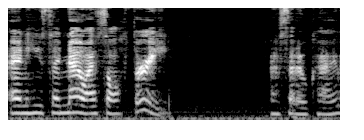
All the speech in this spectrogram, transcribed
And he said, "No, I saw three. I said, "Okay."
